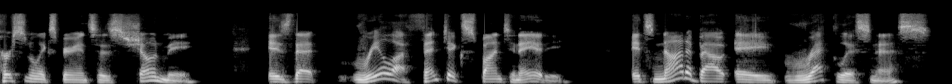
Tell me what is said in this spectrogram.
personal experience has shown me is that real authentic spontaneity, it's not about a recklessness,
